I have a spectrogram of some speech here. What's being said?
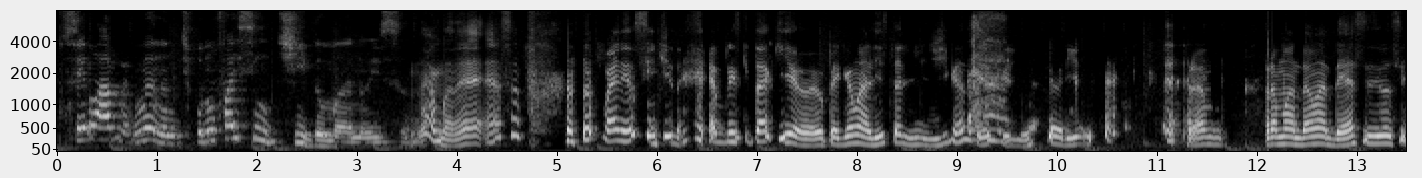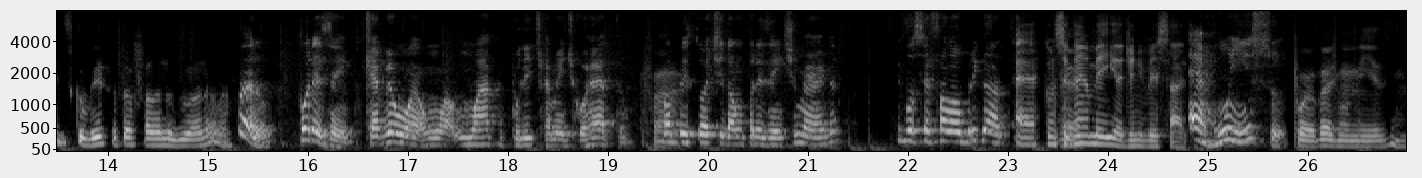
sei lá, mano, tipo, não faz sentido, mano, isso. Não, mano, é, essa não faz nenhum sentido. É por isso que tá aqui. Eu, eu peguei uma lista gigantesca de teorias pra, pra mandar uma dessas e você descobrir se eu tô falando zoando ou não. Mano, por exemplo, quer ver um, um, um ato politicamente correto? Uma Fala. pessoa te dá um presente merda e você fala obrigado. É, quando você É. ganha meia de aniversário. É ruim isso? Pô, eu gosto de uma meiazinha.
